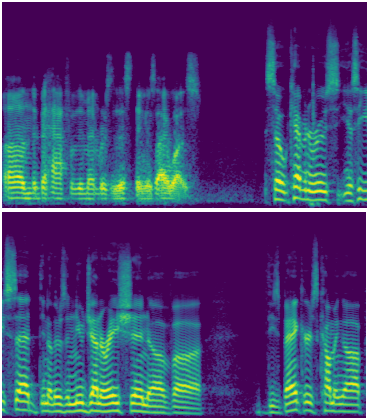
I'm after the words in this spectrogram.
on the behalf of the members of this thing as I was. So Kevin Roose, you know, so you said you know there's a new generation of uh, these bankers coming up.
